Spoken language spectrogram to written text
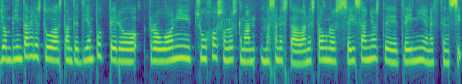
John Bean también estuvo bastante tiempo, pero Robon y Chujo son los que más han estado. Han estado unos seis años de trainee en FNC.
